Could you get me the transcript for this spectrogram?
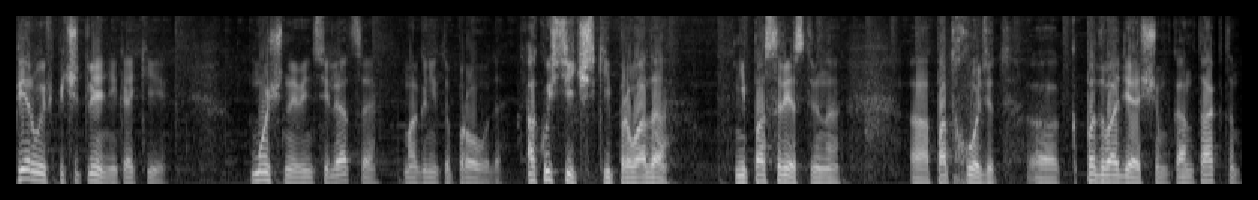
первые впечатления какие? Мощная вентиляция магнитопровода. Акустические провода непосредственно э, подходят э, к подводящим контактам.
